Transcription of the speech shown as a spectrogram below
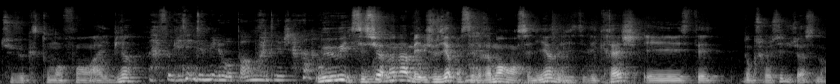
tu veux que ton enfant aille bien. Il faut gagner 2000 euros par mois déjà. Oui, oui, c'est sûr. Non, non, mais je veux dire, on s'est vraiment renseigné, on a visité des crèches et c'était. Donc sur le site, déjà, non,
